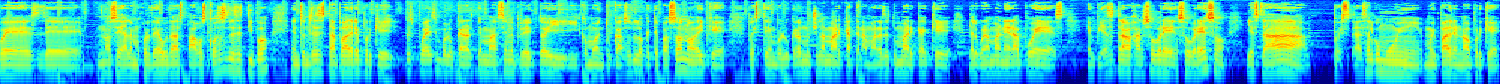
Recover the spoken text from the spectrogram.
pues de, no sé, a lo mejor deudas, pagos, cosas de ese tipo. Entonces está padre porque pues, puedes involucrarte más en el proyecto y, como en tu caso es lo que te pasó, ¿no? De que pues te involucras mucho en la marca, te enamoras de tu marca, que de alguna manera pues empiezas a trabajar sobre, sobre eso y está, pues es algo muy, muy padre, ¿no? Porque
